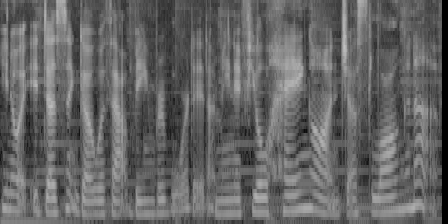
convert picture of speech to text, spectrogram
you know, it doesn't go without being rewarded. I mean, if you'll hang on just long enough,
